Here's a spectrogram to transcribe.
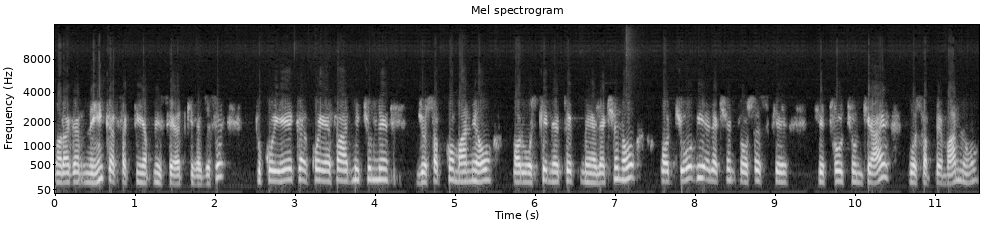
और अगर नहीं कर सकती अपनी सेहत की वजह से तो कोई एक, कोई ऐसा आदमी चुन ले जो सबको मान्य हो और उसके नेतृत्व में इलेक्शन हो, और जो भी इलेक्शन प्रोसेस के के थ्रू चुन के आए, वो सब पे मान्य हो।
